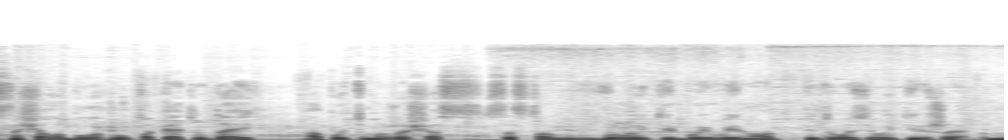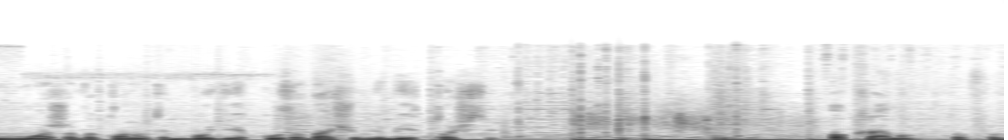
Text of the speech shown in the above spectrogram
Спочатку була група 5 людей, а потім вже зараз це став великий бойовий ну, підрозділ, який вже може виконувати будь-яку задачу в будь-якій точці. Окремо. Тобто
